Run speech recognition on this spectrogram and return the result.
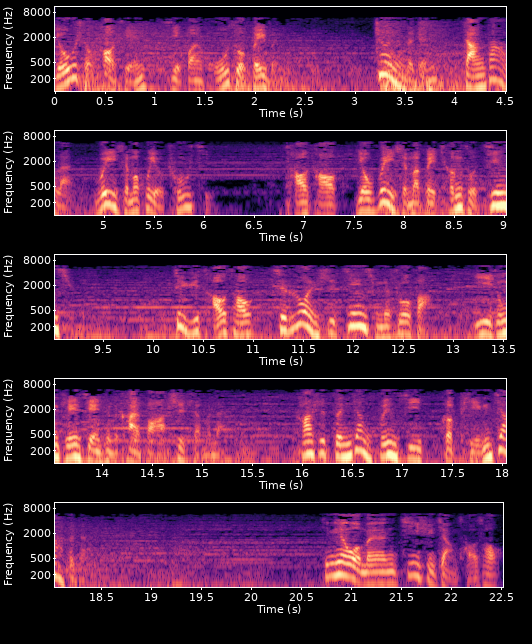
游手好闲，喜欢胡作非为。这样的人长大了为什么会有出息？曹操又为什么被称作奸雄？至于曹操是乱世奸雄的说法，易中天先生的看法是什么呢？他是怎样分析和评价的呢？今天我们继续讲曹操。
